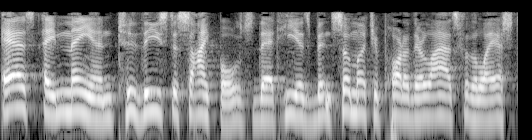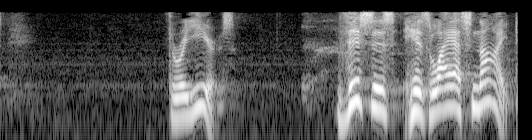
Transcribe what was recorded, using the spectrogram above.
as a man to these disciples that he has been so much a part of their lives for the last three years. This is his last night.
